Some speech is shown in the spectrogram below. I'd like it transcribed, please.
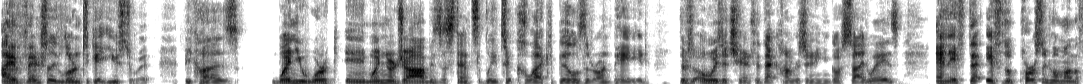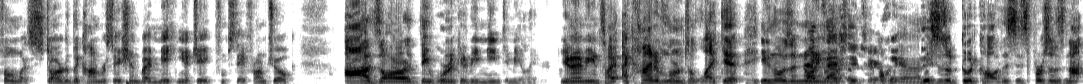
I eventually learned to get used to it because when you work in when your job is ostensibly to collect bills that are unpaid, there's always a chance that that conversation can go sideways. And if that if the person who I'm on the phone with started the conversation by making a Jake from State Farm joke, odds are they weren't going to be mean to me later. You know what I mean? So I, I kind of learned to like it, even though it was annoying. That's was like, actually true. okay, Yeah, this is a good call. This is person's not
